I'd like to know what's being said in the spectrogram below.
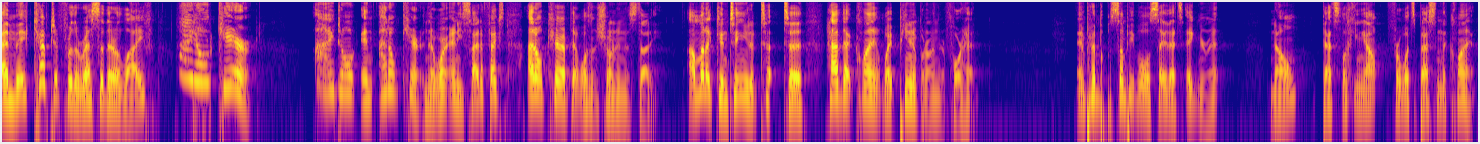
and they kept it for the rest of their life, I don't care. I don't, and I don't care. And there weren't any side effects. I don't care if that wasn't shown in the study. I'm going to continue to, t- to have that client wipe peanut butter on their forehead. And pe- some people will say that's ignorant. No, that's looking out for what's best in the client.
